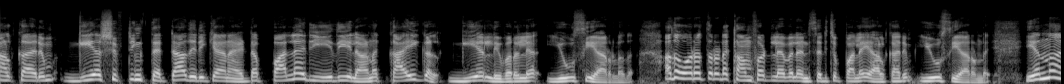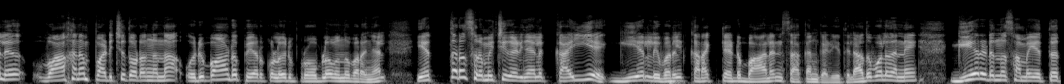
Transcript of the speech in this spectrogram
ആൾക്കാരും ഗിയർ ഷിഫ്റ്റിംഗ് തെറ്റാതിരിക്കാനായിട്ട് പല രീതിയിലാണ് കൈകൾ ഗിയർ ലിവറിൽ യൂസ് ചെയ്യാറുള്ളത്. അത് ഓരോരുത്തരുടെ കംഫർട്ട് ലെവൽ അനുസരിച്ച് പല ആൾക്കാരും യൂസ് ചെയ്യാറുണ്ട്. എന്നാൽ വാഹനം പഠിച്ചു തുടങ്ങുന്ന ഒരുപാട് പേർക്കുള്ള ഒരു പ്രോബ്ലം എന്ന് പറഞ്ഞാൽ എത്ര ശ്രമിച്ചു കഴിഞ്ഞാൽ കൈയെ ഗിയർ ലിവറിൽ കറക്റ്റായിട്ട് ബാലൻസ് ആക്കാൻ കഴിയത്തില്ല. അതുപോലെ തന്നെ ഗിയർ ഇടുന്ന സമയത്ത്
